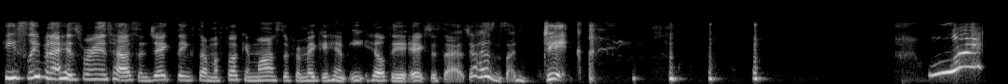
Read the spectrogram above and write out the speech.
He's sleeping at his friend's house, and Jake thinks I'm a fucking monster for making him eat healthy and exercise. Your husband's a dick. What?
